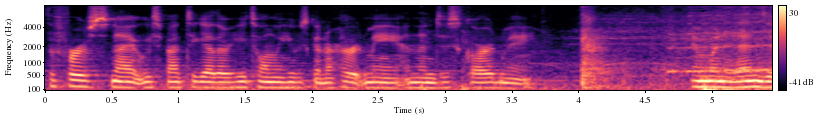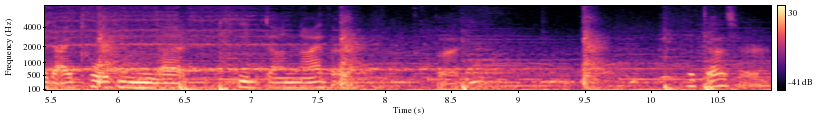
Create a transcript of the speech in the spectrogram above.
The first night we spent together, he told me he was going to hurt me and then discard me. And when it ended, I told him that he'd done neither. But it does hurt.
